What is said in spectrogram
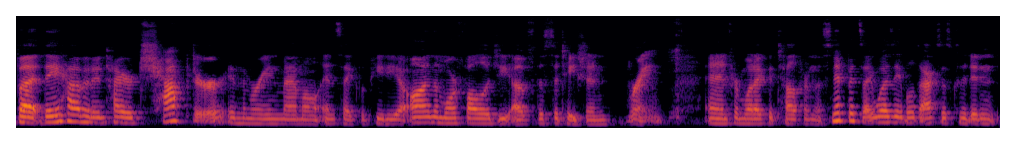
But they have an entire chapter in the Marine Mammal Encyclopedia on the morphology of the cetacean brain. And from what I could tell from the snippets I was able to access, because I didn't,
